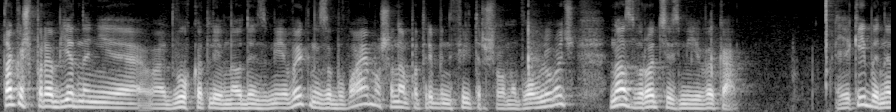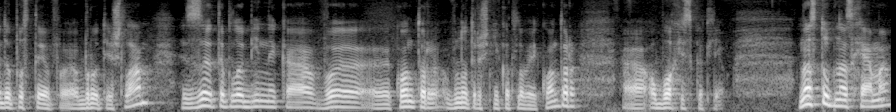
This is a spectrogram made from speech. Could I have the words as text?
Також при об'єднанні е, двох котлів на один змієвик не забуваємо, що нам потрібен фільтр шламобловлювач на зворотці змієвика. Який би не допустив е, бруд і шлам з теплообмінника в е, контур, внутрішній котловий контур е, обох із котлів. Наступна схема.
